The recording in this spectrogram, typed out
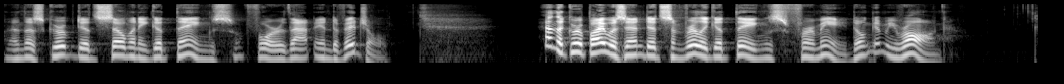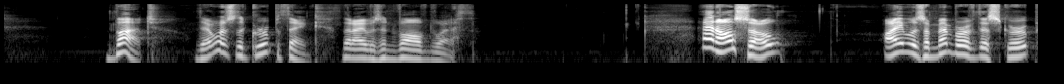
and this group did so many good things for that individual. And the group I was in did some really good things for me. Don't get me wrong. But there was the groupthink that I was involved with. And also, I was a member of this group.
